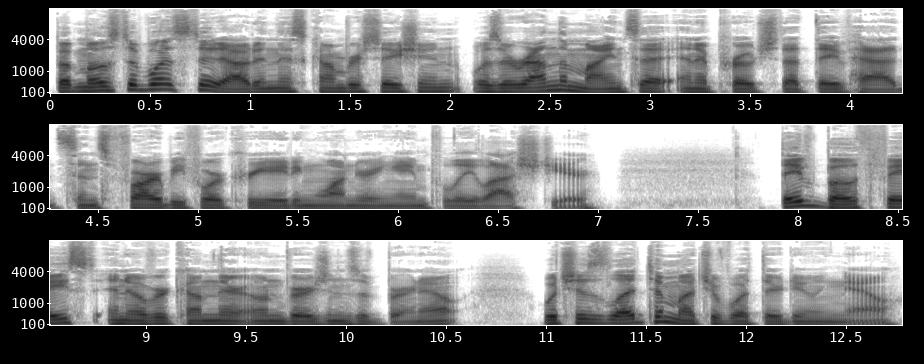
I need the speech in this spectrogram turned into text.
But most of what stood out in this conversation was around the mindset and approach that they've had since far before creating Wandering Aimfully last year. They've both faced and overcome their own versions of burnout, which has led to much of what they're doing now.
